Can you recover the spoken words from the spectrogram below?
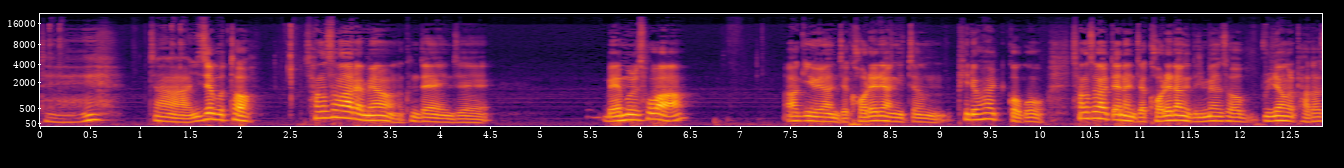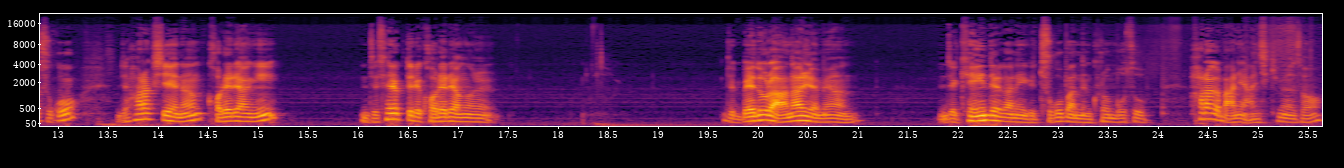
네. 자, 이제부터 상승하려면 근데 이제 매물 소화하기 위한 이제 거래량이 좀 필요할 거고 상승할 때는 이제 거래량이 늘면서 물량을 받아주고 이제 하락 시에는 거래량이 이제 세력들이 거래량을 이제 매도를 안 하려면 이제 개인들 간에 주고받는 그런 모습 하락을 많이 안 시키면서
